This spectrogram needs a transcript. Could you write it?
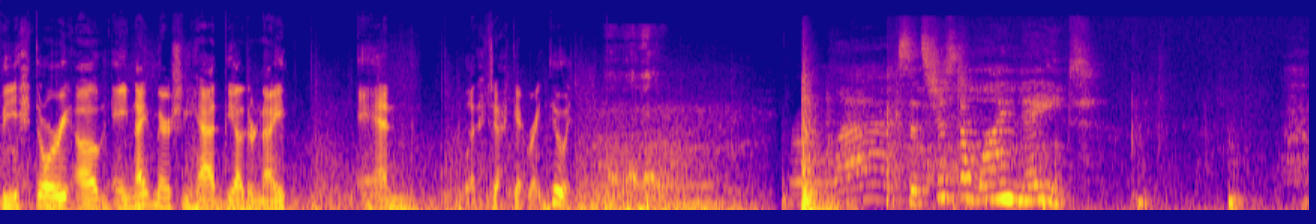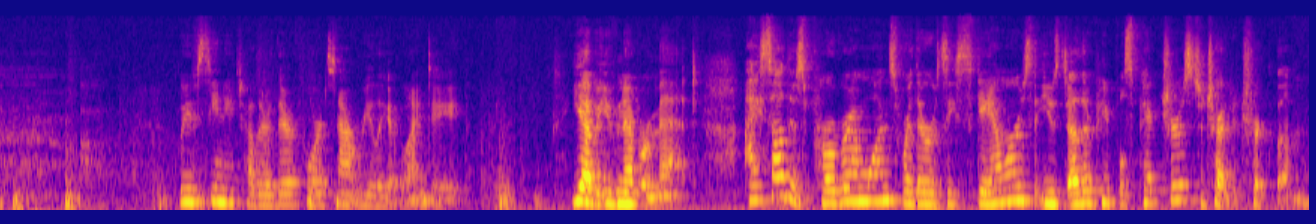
the story of a nightmare she had the other night, and let's just get right to it. Relax, it's just a blind date. We've seen each other, therefore it's not really a blind date. Yeah, but you've never met. I saw this program once where there was these scammers that used other people's pictures to try to trick them.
